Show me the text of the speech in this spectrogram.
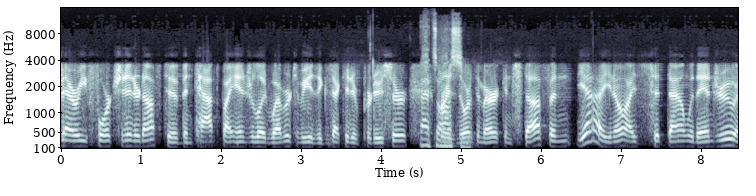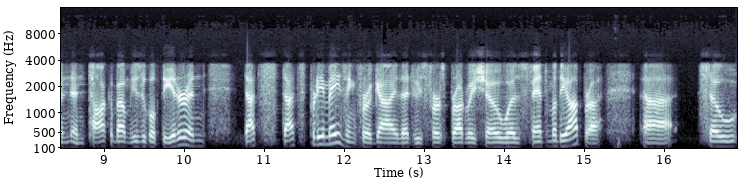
very fortunate enough to have been tapped by Andrew Lloyd Webber to be his executive producer That's for awesome. his North American stuff. And yeah, you know, I sit down with Andrew and, and talk about musical theater, and that's that's pretty amazing for a guy that whose first Broadway show was Phantom of the Opera. Uh, so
